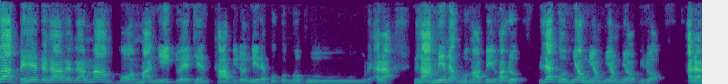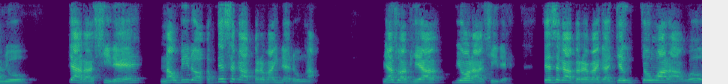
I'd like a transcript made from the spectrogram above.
ကဘယ်တကာတကာမှပေါ်မှညှိတွယ်ခြင်းထားပြီးတော့နေတဲ့ပုဂ္ဂိုလ်မဟုတ်ဘူးတဲ့အဲ့ဒါလာမင်းနဲ့ဥပမာပေးဟောလို့လက်ကိုမြောက်မြောက်မြောက်မြောက်ပြီးတော့အဲ့ဒါမျိုးပြတာရှိတယ်နောက်ပြီးတော့သစ္စကပရပိုက်နဲ့တုန်းကမြတ်စွာဘုရားပြောတာရှိတယ်သစ္စကပရပိုက်ကကျုံကျုံသွားတာကို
